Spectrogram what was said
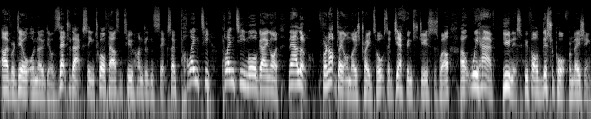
either a deal or no deal. Xetra seeing 12,206. So plenty, plenty more going on. Now, look, for an update on those trade talks that Geoff introduced as well, uh, we have Eunice, who filed this report from Beijing.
